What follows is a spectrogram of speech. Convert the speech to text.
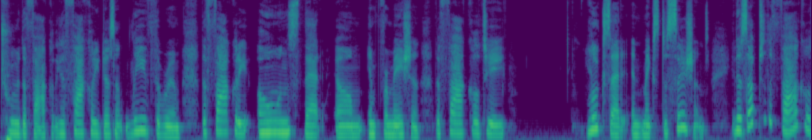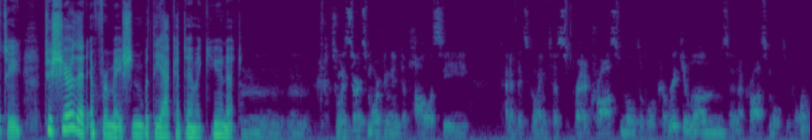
to the faculty. The faculty doesn't leave the room. The faculty owns that um, information. The faculty looks at it and makes decisions. It is up to the faculty to share that information with the academic unit. Mm-hmm. So when it starts morphing into policy, kind of it's going to spread across multiple curriculums and across multiple,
